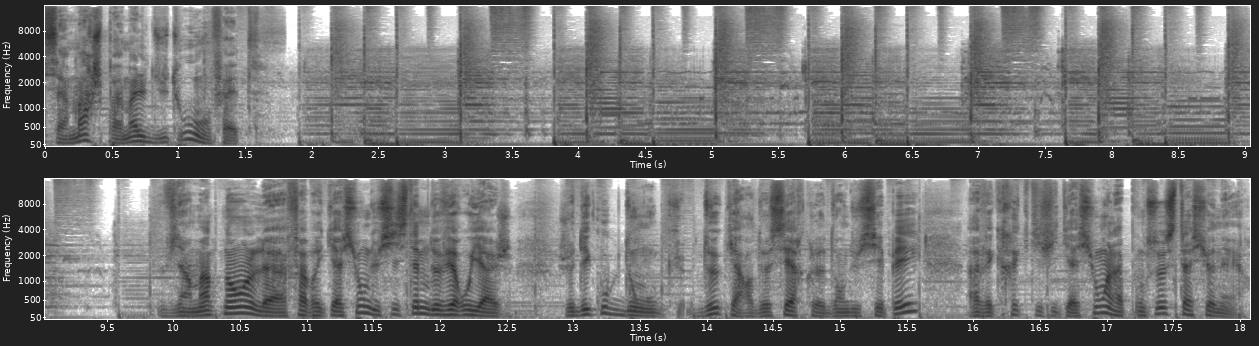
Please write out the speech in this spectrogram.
ça marche pas mal du tout en fait. Vient maintenant la fabrication du système de verrouillage. Je découpe donc deux quarts de cercle dans du CP avec rectification à la ponceuse stationnaire.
